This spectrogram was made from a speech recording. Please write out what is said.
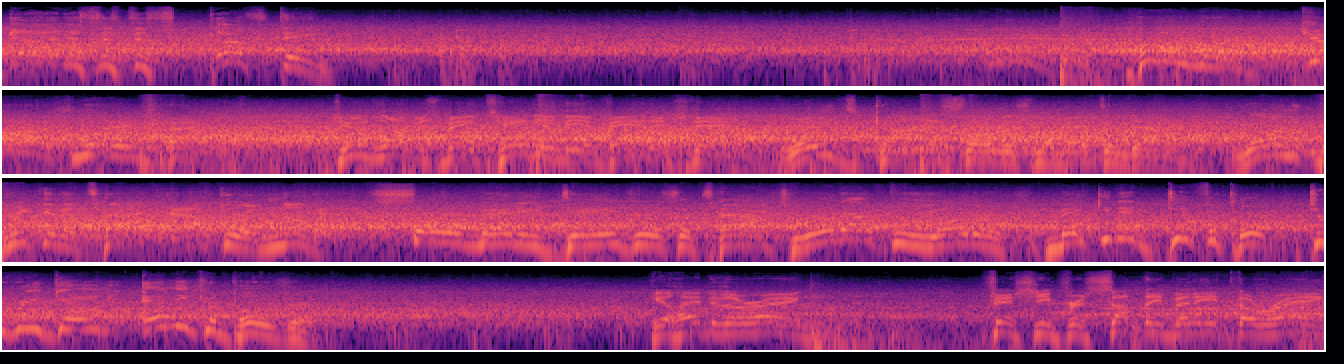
God. This is disgusting. Oh my gosh, what impact. Dude Love is maintaining the advantage there. Wade's got to slow this momentum down. One wicked attack after another. So many dangerous attacks, one after the other, making it difficult to regain any composure. He'll head to the ring. Fishing for something beneath the ring.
